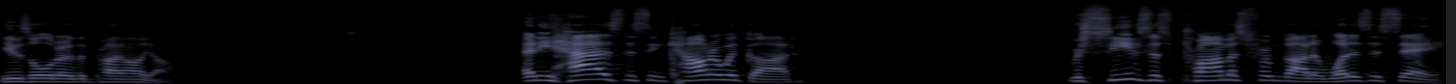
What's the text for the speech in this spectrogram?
He was older than probably all y'all. And he has this encounter with God, receives this promise from God. And what does it say?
